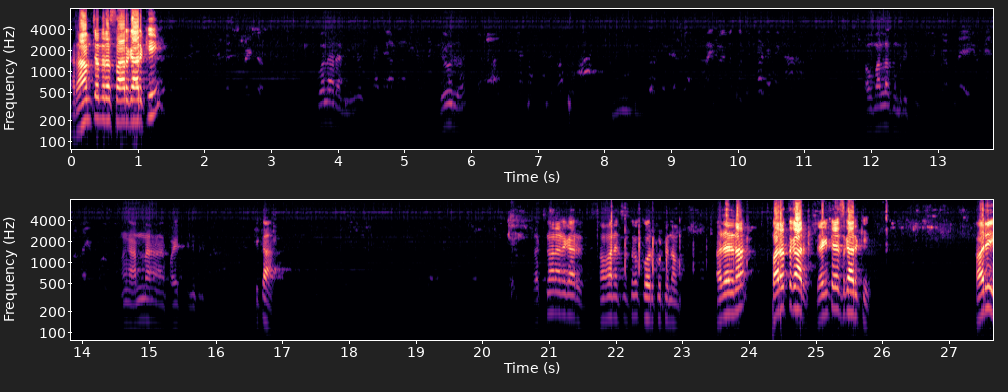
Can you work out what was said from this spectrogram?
రామచంద్ర సార్ గారికి మళ్ళా అన్న బయట ఇక లక్ష్మీనారాయణ గారు సమానించడం కోరుకుంటున్నాం. అదేనా భరత్ గారు వెంకటేష్ గారికి హరి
